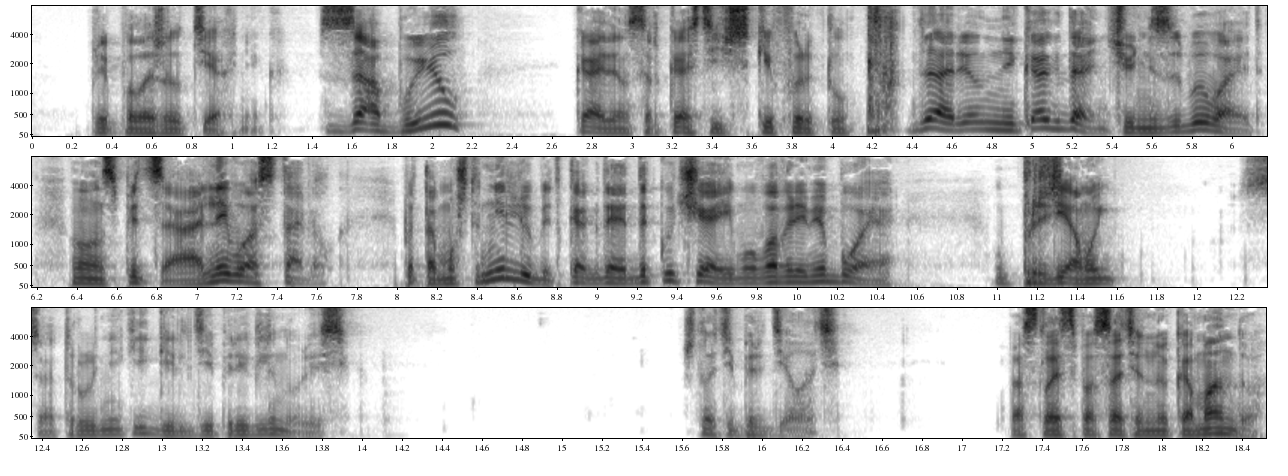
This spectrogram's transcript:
— предположил техник. «Забыл?» Кайден саркастически фыркнул. «Дарион никогда ничего не забывает. Он специально его оставил, потому что не любит, когда я докучаю ему во время боя. Упрямый...» Сотрудники гильдии переглянулись. Что теперь делать? Послать спасательную команду?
